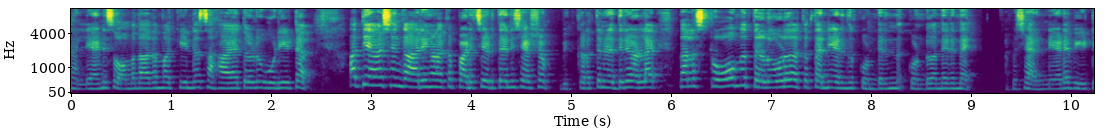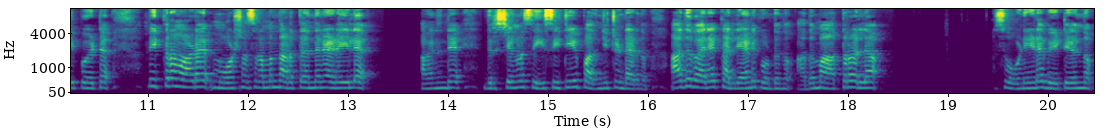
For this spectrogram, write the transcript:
കല്യാണി സോമനാഥൻ വക്കീലിന്റെ സഹായത്തോട് കൂടിയിട്ട് അത്യാവശ്യം കാര്യങ്ങളൊക്കെ പഠിച്ചെടുത്തതിന് ശേഷം വിക്രത്തിനെതിരെയുള്ള നല്ല സ്ട്രോങ് തെളിവുകളൊക്കെ തന്നെയായിരുന്നു കൊണ്ടിരുന്ന കൊണ്ടുവന്നിരുന്നത് അപ്പൊ ശരണ്യയുടെ വീട്ടിൽ പോയിട്ട് വിക്രം അവിടെ മോഷണ ശ്രമം നടത്തുന്നതിനിടയിൽ അവന്റെ ദൃശ്യങ്ങൾ സി സി ടി വി പതിഞ്ഞിട്ടുണ്ടായിരുന്നു. അതുവരെ കല്യാണി കൊണ്ടുവന്നു. അത് മാത്രമല്ല സോണിയുടെ വീട്ടിൽ നിന്നും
